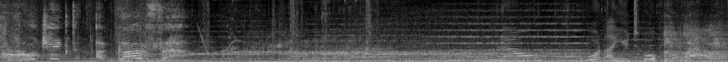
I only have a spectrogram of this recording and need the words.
Project Agartha. What are you talking about?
